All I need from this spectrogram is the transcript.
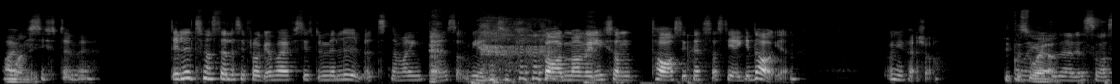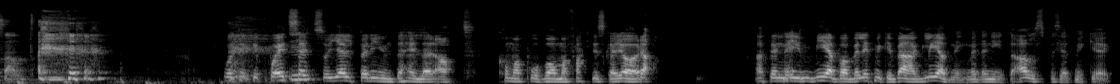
Vad är Man- för syfte med... Det är lite som att ställa sig frågan vad är för syfte med livet när man inte ens vet vad man vill liksom ta sitt nästa steg i dagen. Ungefär så. Lite Oh så God, ja. Det där är så sant. Och jag tänker, på ett Mm. sätt så hjälper det ju inte heller att komma på vad man faktiskt ska göra. Att den är ju mer bara väldigt mycket vägledning, men den är ju inte alls speciellt mycket,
